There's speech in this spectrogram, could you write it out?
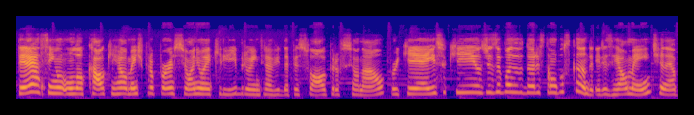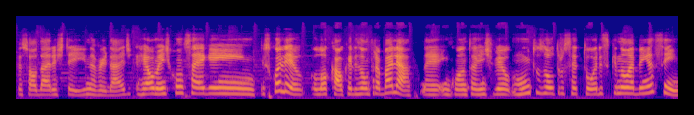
Ter, assim, um local que realmente proporcione um equilíbrio entre a vida pessoal e profissional, porque é isso que os desenvolvedores estão buscando. Eles realmente, né, o pessoal da área de TI, na verdade, realmente conseguem escolher o local que eles vão trabalhar, né? Enquanto a gente vê muitos outros setores que não é bem assim.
